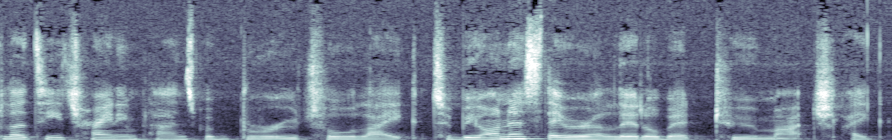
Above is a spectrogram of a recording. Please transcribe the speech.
bloody training plans were brutal. Like, to be honest, they were a little bit too much. Like,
